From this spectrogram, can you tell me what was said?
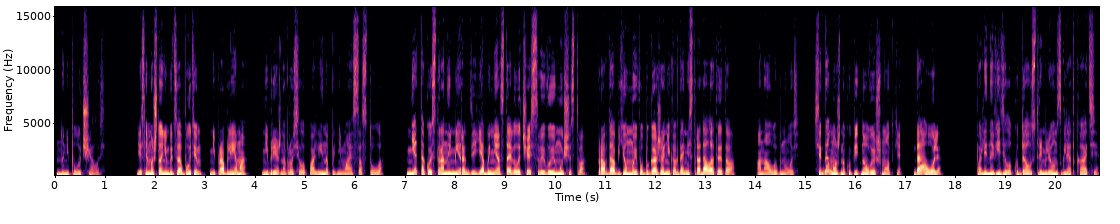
Но не получалось. «Если мы что-нибудь забудем, не проблема», — небрежно бросила Полина, поднимаясь со стула. «Нет такой страны мира, где я бы не оставила часть своего имущества. Правда, объем моего багажа никогда не страдал от этого». Она улыбнулась. «Всегда можно купить новые шмотки. Да, Оля. Полина видела, куда устремлен взгляд Кати,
